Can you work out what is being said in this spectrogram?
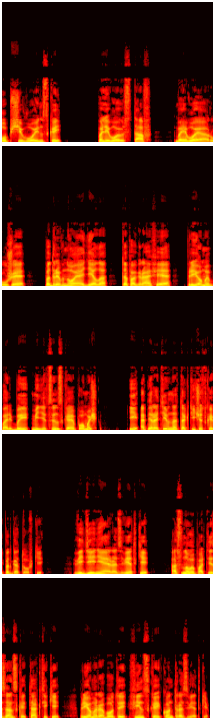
общевоинской, полевой устав, боевое оружие, подрывное дело, топография, приемы борьбы, медицинская помощь и оперативно-тактической подготовки, ведение разведки, основы партизанской тактики, приемы работы финской контрразведки.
